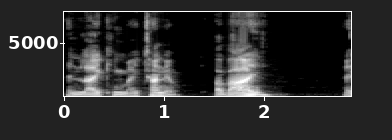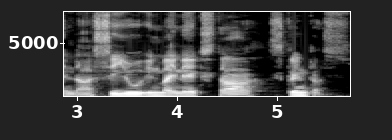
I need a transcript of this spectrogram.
and liking my channel. Bye bye and uh, see you in my next uh, screencast.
